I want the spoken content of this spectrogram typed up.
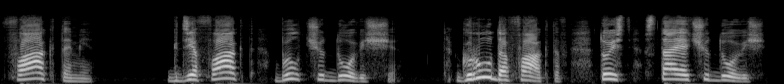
фактами — где факт был чудовище. Груда фактов, то есть стая чудовищ.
